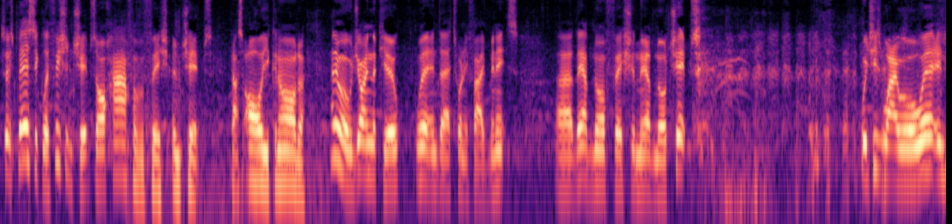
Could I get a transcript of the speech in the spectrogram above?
So it's basically fish and chips or half of a fish and chips. That's all you can order. Anyway, we joined the queue, waited there 25 minutes. Uh, they had no fish and they had no chips. Which is why we were waiting.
